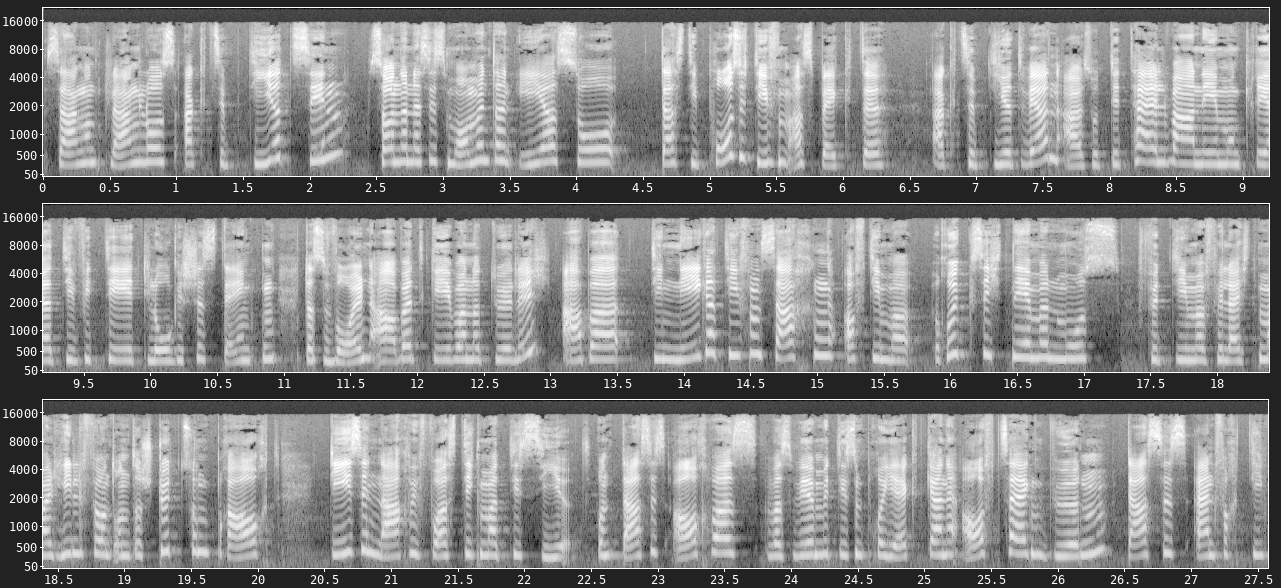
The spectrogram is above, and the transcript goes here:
sang- und klanglos akzeptiert sind, sondern es ist momentan eher so, dass die positiven Aspekte akzeptiert werden, also Detailwahrnehmung, Kreativität, logisches Denken. Das wollen Arbeitgeber natürlich. Aber die negativen Sachen, auf die man Rücksicht nehmen muss, für die man vielleicht mal Hilfe und Unterstützung braucht, die sind nach wie vor stigmatisiert. Und das ist auch was, was wir mit diesem Projekt gerne aufzeigen würden, dass es einfach die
